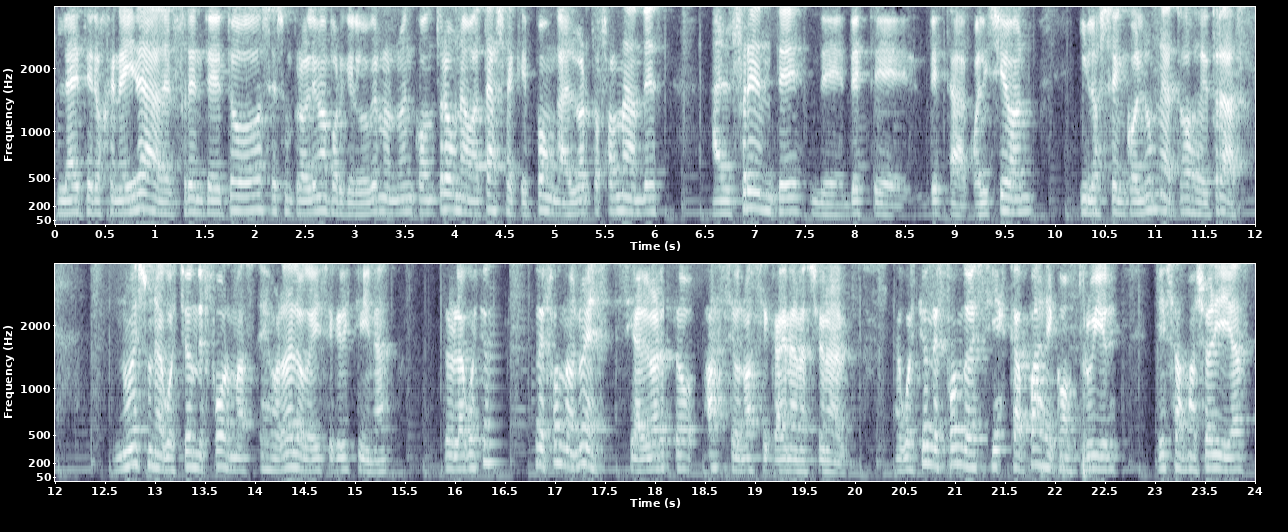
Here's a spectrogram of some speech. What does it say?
La heterogeneidad del frente de todos es un problema porque el gobierno no encontró una batalla que ponga a Alberto Fernández al frente de, de este, esta coalición y los encolumna a todos detrás. No es una cuestión de formas, es verdad lo que dice Cristina, pero la cuestión de fondo no es si Alberto hace o no hace cadena nacional. La cuestión de fondo es si es capaz de construir esas mayorías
